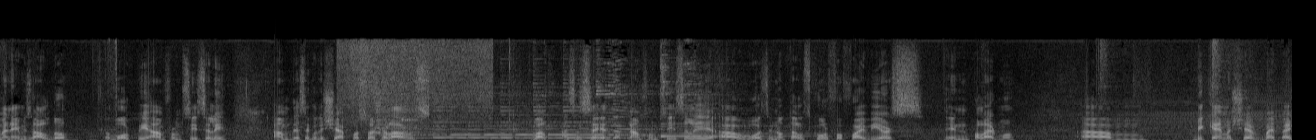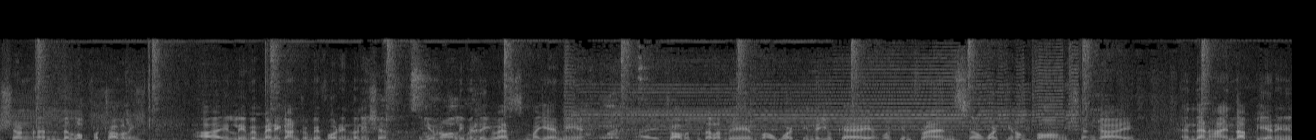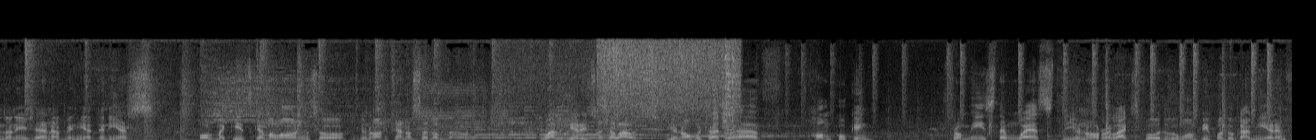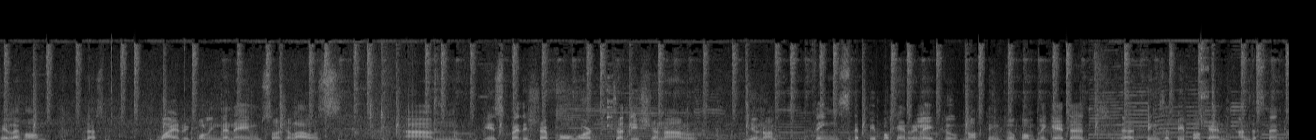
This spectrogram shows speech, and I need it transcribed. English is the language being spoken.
My name is Aldo Volpi. I'm from Sicily. I'm the executive chef for Social House. Well, as I said, I come from Sicily. I was in hotel school for five years in Palermo. Um, became a chef by passion and the love for traveling. I live in many countries before Indonesia. You know, I live in the US, Miami. I travel to Tel Aviv. I work in the UK. I work in France. I work in Hong Kong, Shanghai. And then I end up here in Indonesia and I've been here 10 years. All my kids came along, so, you know, I kind of settled down. Well, here in Social House, you know, we try to have home cooking from east and west, you know, relaxed food. We want people to come here and feel at home. That's why we're calling the name Social House. Um, it's pretty straightforward, traditional, you know, things that people can relate to. Nothing too complicated, uh, things that people can understand.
